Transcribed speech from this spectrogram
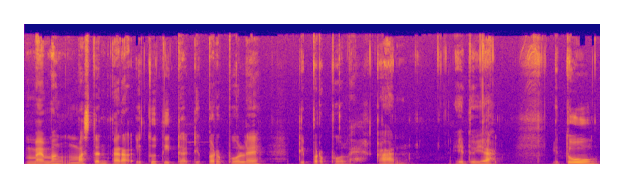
memang emas dan perak itu tidak diperboleh diperbolehkan itu ya. Itu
